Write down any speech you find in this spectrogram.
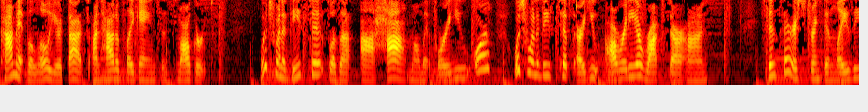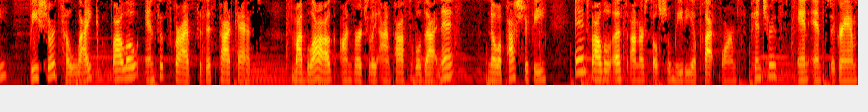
Comment below your thoughts on how to play games in small groups. Which one of these tips was a aha moment for you, or which one of these tips are you already a rock star on? Since there is strength in lazy, be sure to like, follow, and subscribe to this podcast, my blog on virtuallyimpossible.net, no apostrophe, and follow us on our social media platforms, Pinterest and Instagram.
